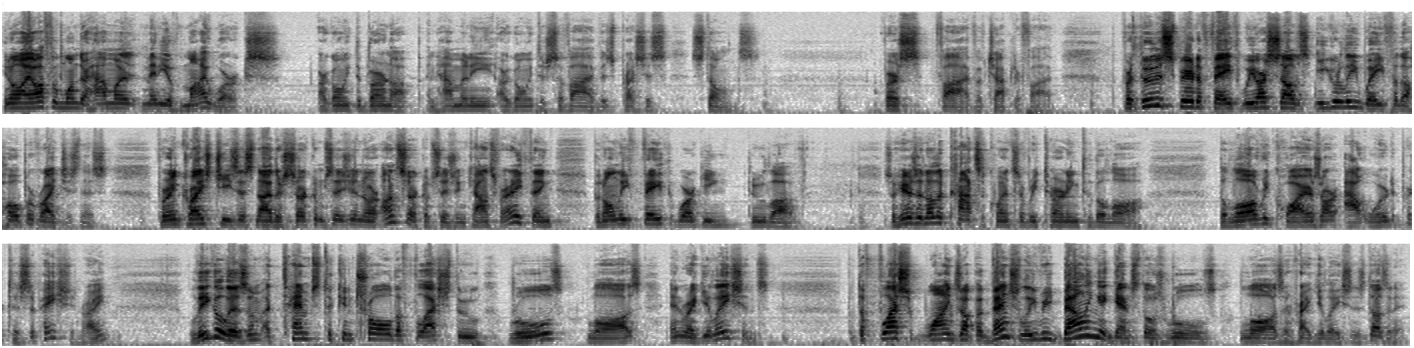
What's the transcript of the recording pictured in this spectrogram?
You know, I often wonder how many of my works are going to burn up and how many are going to survive as precious stones. Verse 5 of chapter 5. For through the Spirit of faith we ourselves eagerly wait for the hope of righteousness. For in Christ Jesus neither circumcision nor uncircumcision counts for anything, but only faith working through love. So here's another consequence of returning to the law the law requires our outward participation, right? Legalism attempts to control the flesh through rules, laws, and regulations. But the flesh winds up eventually rebelling against those rules, laws, and regulations, doesn't it?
